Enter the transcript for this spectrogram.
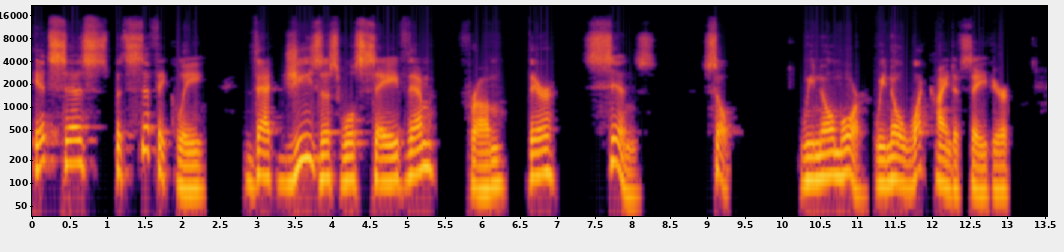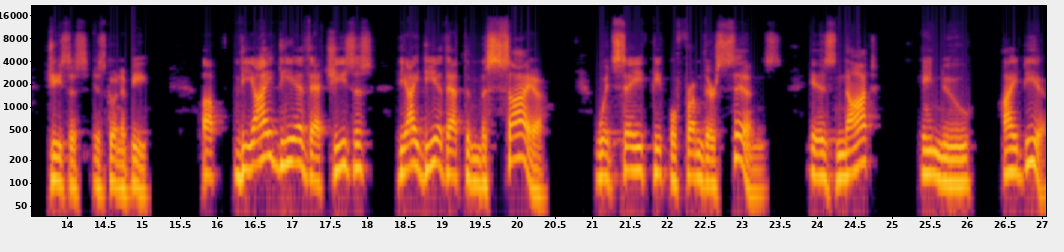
It says specifically that Jesus will save them from their sins. So, we know more. We know what kind of Savior Jesus is going to be. Uh, the idea that Jesus, the idea that the Messiah would save people from their sins is not a new idea.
